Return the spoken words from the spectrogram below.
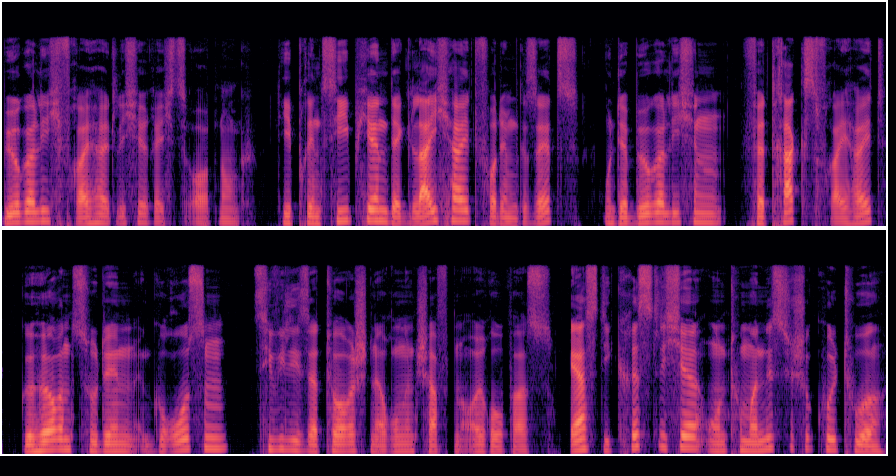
Bürgerlich-freiheitliche Rechtsordnung. Die Prinzipien der Gleichheit vor dem Gesetz und der bürgerlichen Vertragsfreiheit gehören zu den großen zivilisatorischen Errungenschaften Europas. Erst die christliche und humanistische Kultur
